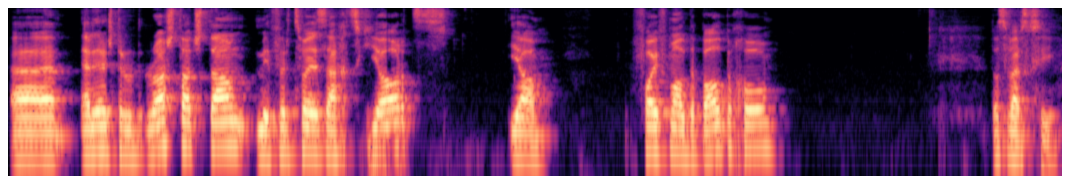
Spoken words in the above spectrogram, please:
Äh, er ist der Rush-Touchdown für 62 Yards. Ja, fünfmal den Ball bekommen. Das wär's gewesen.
